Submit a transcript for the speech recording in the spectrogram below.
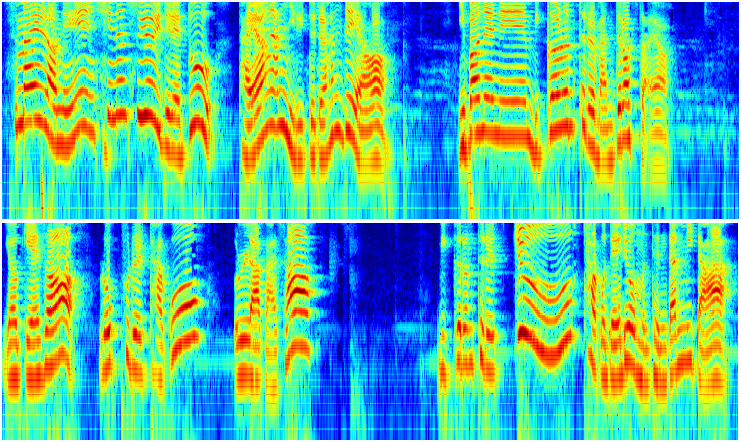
스마일러는 쉬는 수요일이라도 다양한 일들을 한대요. 이번에는 미끄럼틀을 만들었어요. 여기에서 로프를 타고 올라가서 미끄럼틀을 쭉 타고 내려오면 된답니다.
